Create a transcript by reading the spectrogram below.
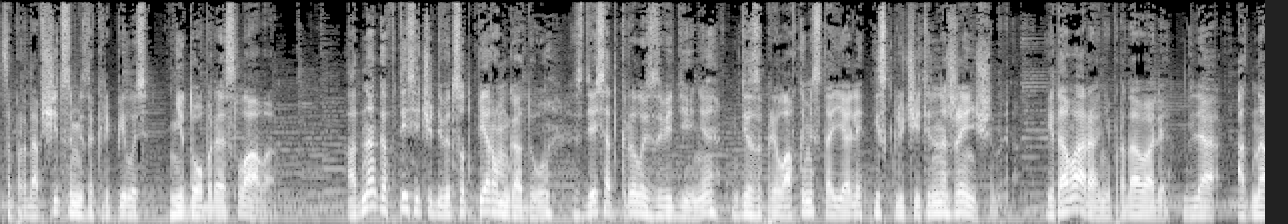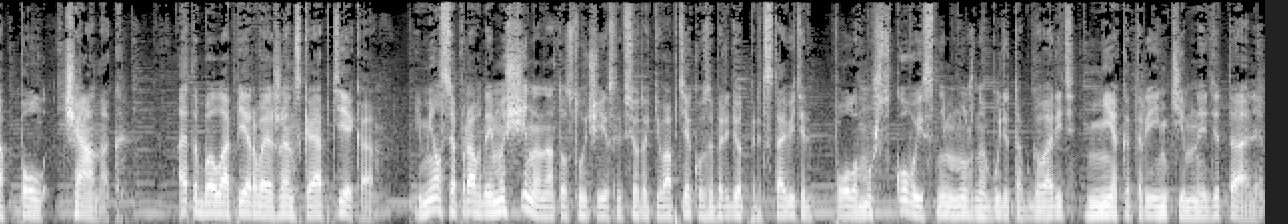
за продавщицами закрепилась недобрая слава. Однако в 1901 году здесь открылось заведение, где за прилавками стояли исключительно женщины. И товары они продавали для однополчанок. Это была первая женская аптека. Имелся, правда, и мужчина на тот случай, если все-таки в аптеку забредет представитель пола мужского и с ним нужно будет обговорить некоторые интимные детали.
